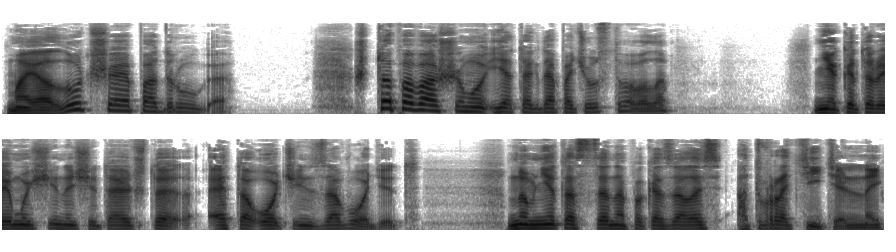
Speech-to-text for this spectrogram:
Моя лучшая подруга. Что, по-вашему, я тогда почувствовала? Некоторые мужчины считают, что это очень заводит. Но мне эта сцена показалась отвратительной.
